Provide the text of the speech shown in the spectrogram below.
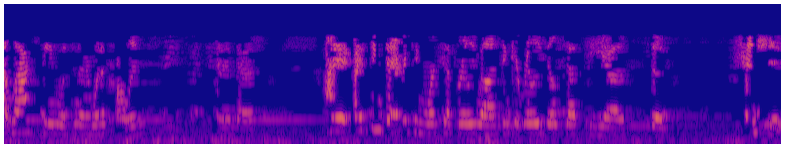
that last scene was another one of Colin's. And uh, think that everything worked up really well. I think it really built up the uh, the tension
